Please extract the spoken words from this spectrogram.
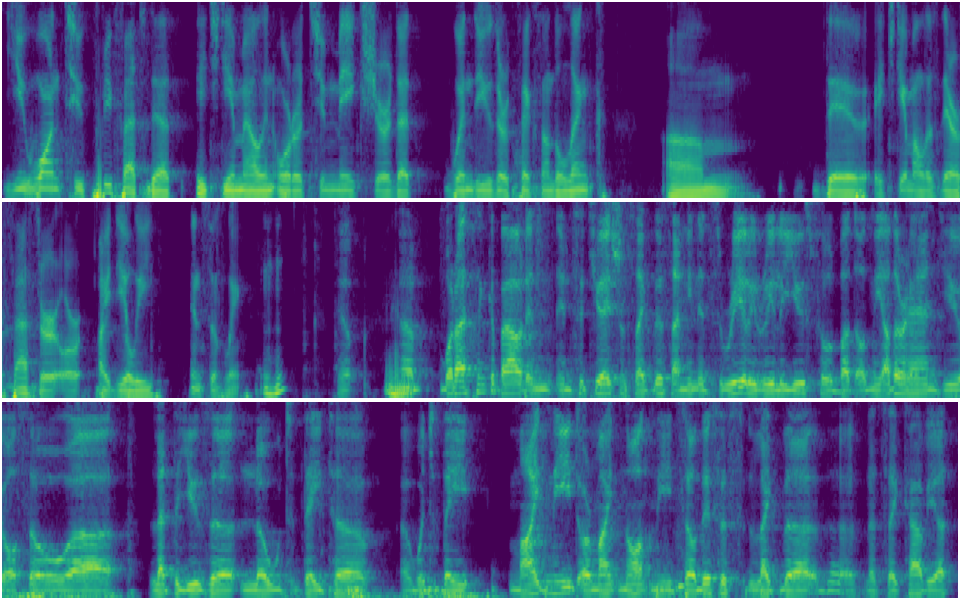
you want to prefetch that HTML in order to make sure that when the user clicks on the link, um, the HTML is there faster or ideally instantly. Yep. Uh, what I think about in, in situations like this, I mean, it's really, really useful. But on the other hand, you also uh, let the user load data uh, which they might need or might not need. So this is like the, the let's say caveat.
